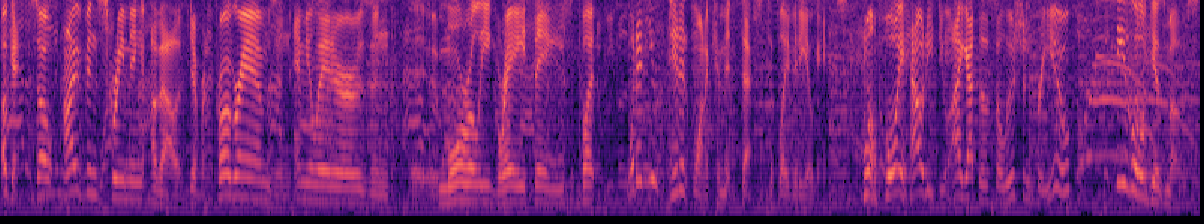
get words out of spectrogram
Okay, so I've been screaming about different programs and emulators and uh, morally gray things, but what if you didn't want to commit theft to play video games? Well, boy, howdy do I got the solution for you. These little gizmos.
